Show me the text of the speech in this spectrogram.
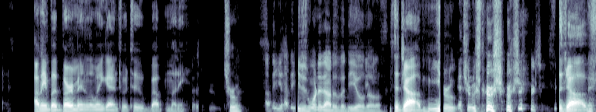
I mean, but Birdman and Lil Wayne got into it too about money. True. I think I think he just wanted out of a deal though. It's a job. It's True. True. True. True. True. a job.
